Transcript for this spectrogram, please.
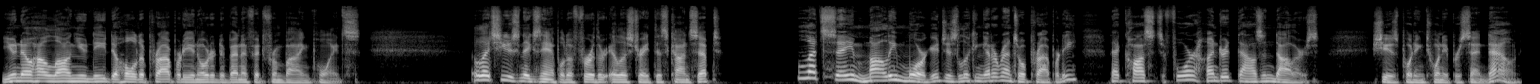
You know how long you need to hold a property in order to benefit from buying points. Let's use an example to further illustrate this concept. Let's say Molly Mortgage is looking at a rental property that costs $400,000. She is putting 20% down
